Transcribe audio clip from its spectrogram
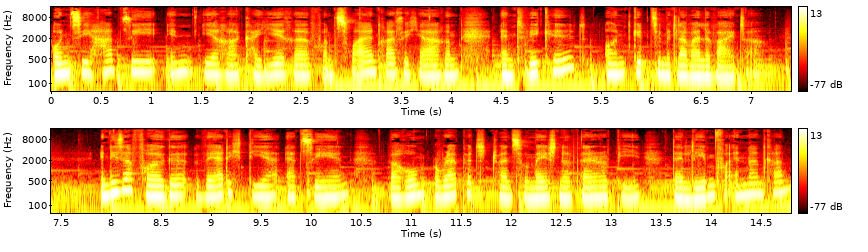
und sie hat sie in ihrer Karriere von 32 Jahren entwickelt und gibt sie mittlerweile weiter. In dieser Folge werde ich dir erzählen, warum Rapid Transformational Therapy dein Leben verändern kann.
